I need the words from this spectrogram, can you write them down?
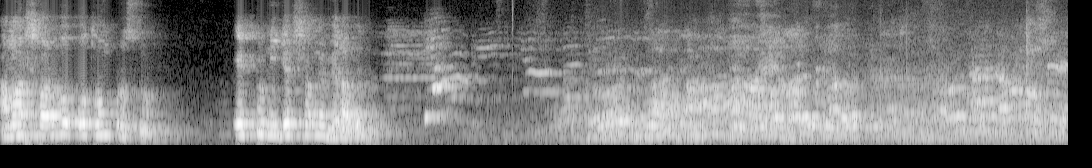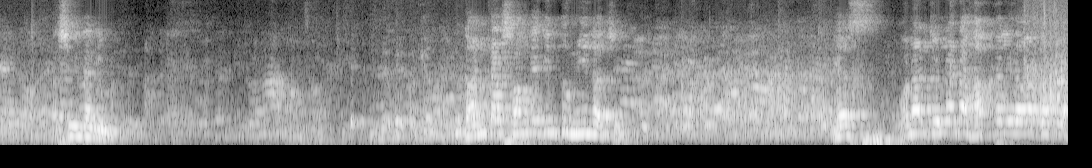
আমার সর্বপ্রথম প্রশ্ন। একটু নিজের সঙ্গে মেলাবেন। গানটার সঙ্গে কিন্তু মিল আছে। ওনার জন্য একটা হাততালি দেওয়ার দরকার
